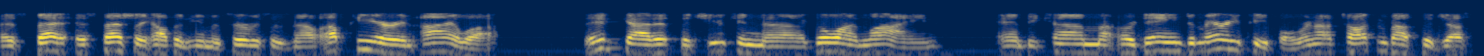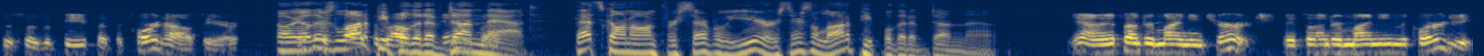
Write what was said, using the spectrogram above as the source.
especially Health and Human Services? Now, up here in Iowa, they've got it that you can uh, go online and become ordained to marry people. We're not talking about the justice of the peace at the courthouse here. Oh, yeah, We're there's a lot of people that have done that. That's gone on for several years. There's a lot of people that have done that. Yeah, and it's undermining church. It's undermining the clergy.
